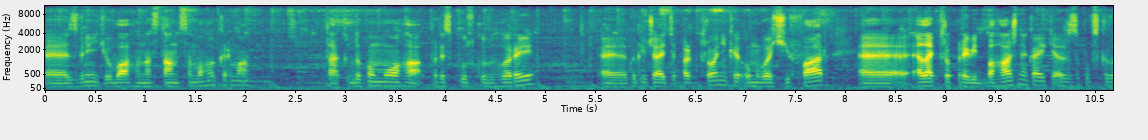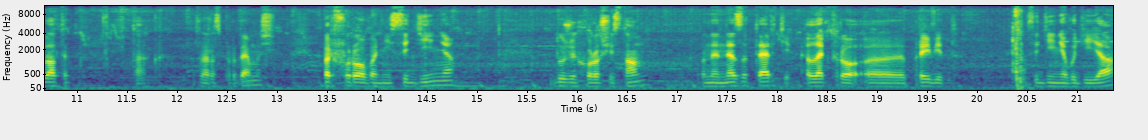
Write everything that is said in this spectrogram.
Е, зверніть увагу на стан самого керма. Так, допомога при спуску з гори. Е, виключаються парктроніки, умивачі фар, е, електропривід багажника, як я вже забув сказати. Так, зараз пройдемось. Перфоровані сидіння, дуже хороший стан. Вони не затерті. Електропривід сидіння водія.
